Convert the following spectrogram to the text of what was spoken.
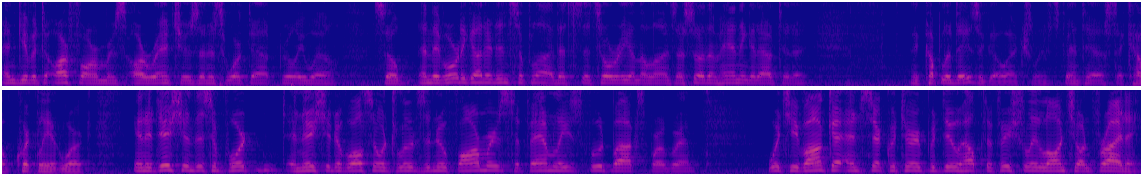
and give it to our farmers, our ranchers, and it's worked out really well. So, and they've already got it in supply. That's it's already on the lines. I saw them handing it out today, a couple of days ago, actually. It's fantastic how quickly it worked. In addition, this important initiative also includes the new Farmers to Families Food Box program, which Ivanka and Secretary Perdue helped officially launch on Friday.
